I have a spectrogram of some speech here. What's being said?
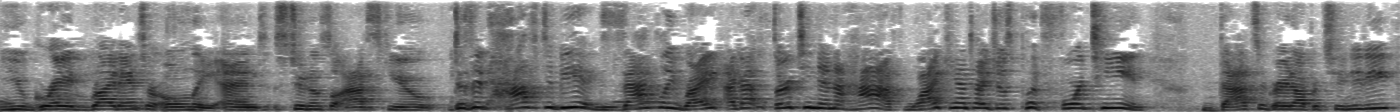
you grade right answer only and students will ask you, does it have to be exactly right? I got 13 and a half. Why can't I just put 14? That's a great opportunity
